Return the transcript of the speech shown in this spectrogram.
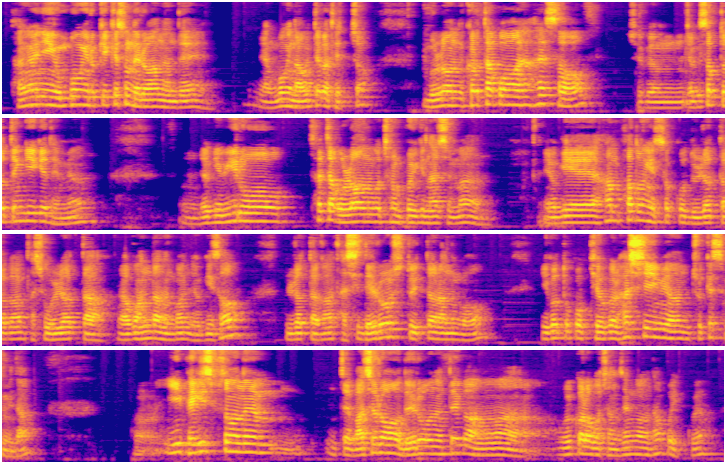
당연히 음봉이 이렇게 계속 내려왔는데 양봉이 나올 때가 됐죠. 물론 그렇다고 해서 지금 여기서부터 땡기게 되면 음, 여기 위로 살짝 올라오는 것처럼 보이긴 하지만 여기에 한 파동이 있었고 눌렸다가 다시 올렸다 라고 한다는 건 여기서 눌렸다가 다시 내려올 수도 있다라는 거 이것도 꼭 기억을 하시면 좋겠습니다. 어, 이 120선을 이제 맞으러 내려오는 때가 아마 올 거라고 저는 생각은 하고 있고요.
